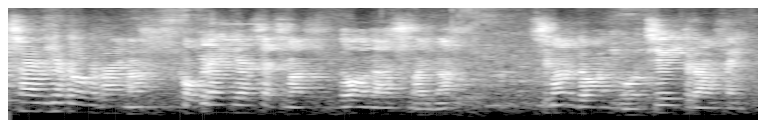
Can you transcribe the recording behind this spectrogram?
車ありがとうございます。国連停車します。ドアが閉まります。閉まるドアにご注意ください。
